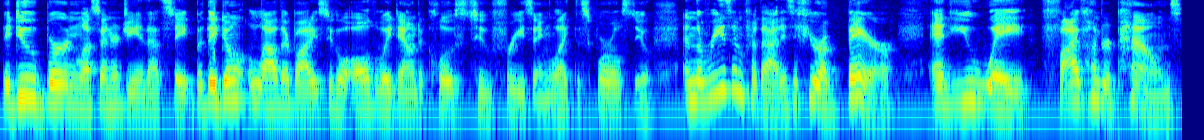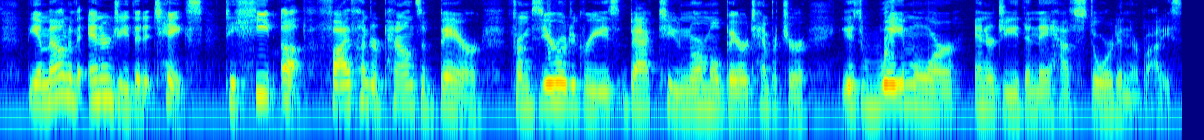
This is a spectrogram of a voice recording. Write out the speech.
they do burn less energy in that state, but they don't allow their bodies to go all the way down to close to freezing like the squirrels do. And the reason for that is if you're a bear and you weigh 500 pounds, the amount of energy that it takes to heat up 500 pounds of bear from zero degrees back to normal bear temperature is way more energy than they have stored in their bodies.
